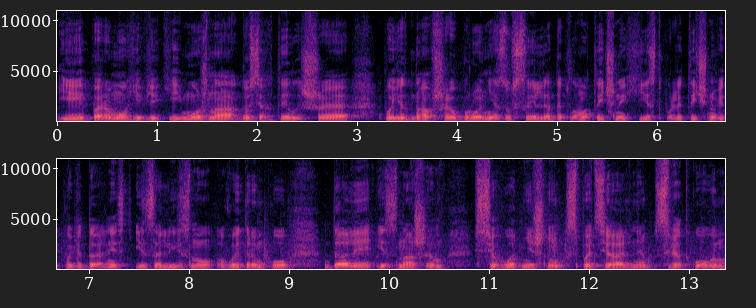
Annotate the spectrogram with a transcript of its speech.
і перемоги, в якій можна досягти лише поєднавши оборонні зусилля, дипломатичний хіст, політичну відповідальність і залізну витримку. Далі із нашим сьогоднішнім спеціальним святковим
